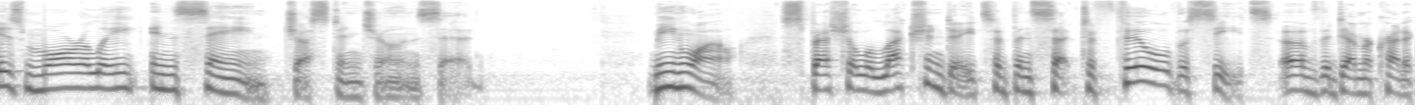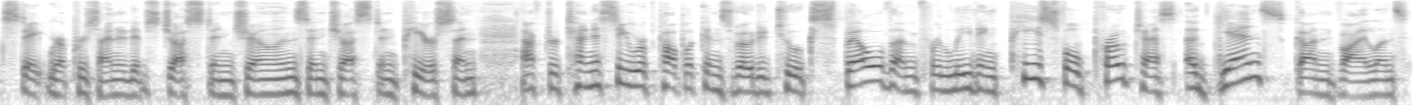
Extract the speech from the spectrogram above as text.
is morally insane, Justin Jones said. Meanwhile, Special election dates have been set to fill the seats of the Democratic state representatives Justin Jones and Justin Pearson after Tennessee Republicans voted to expel them for leading peaceful protests against gun violence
